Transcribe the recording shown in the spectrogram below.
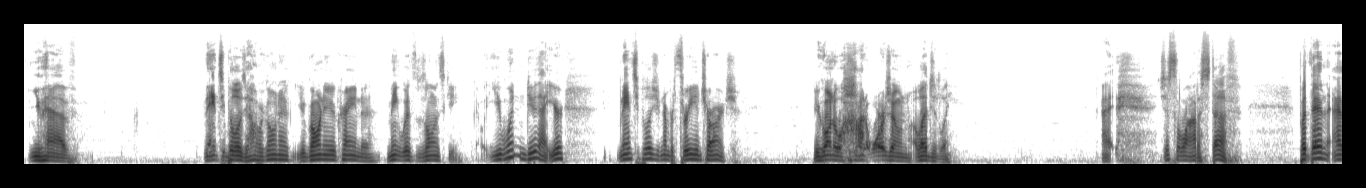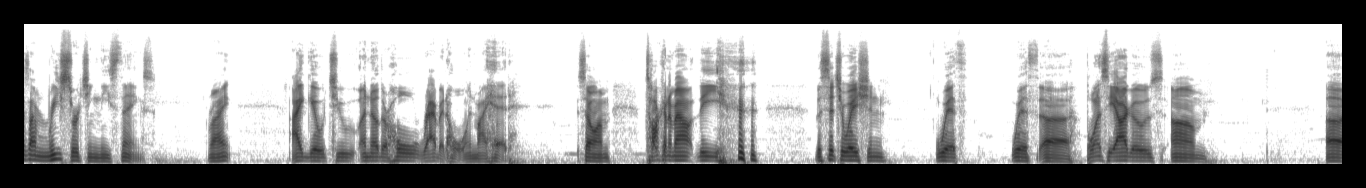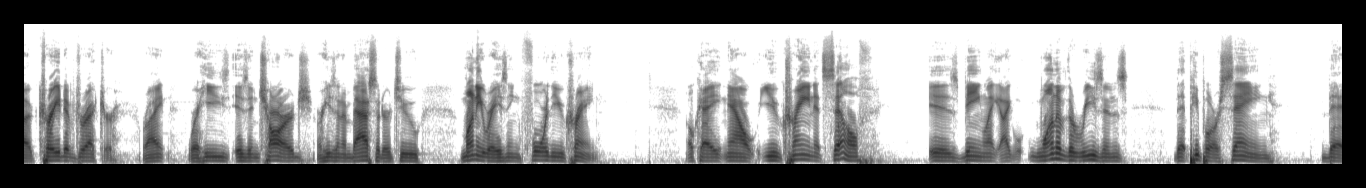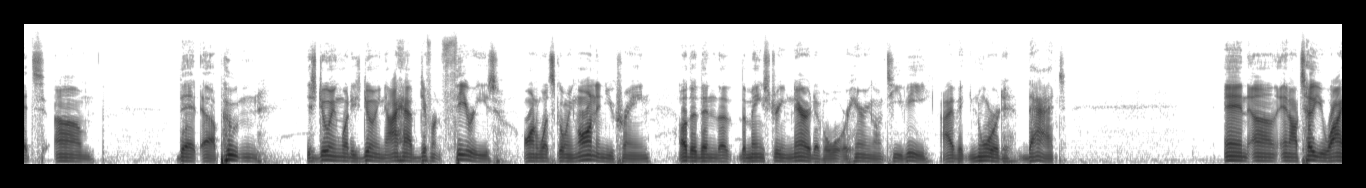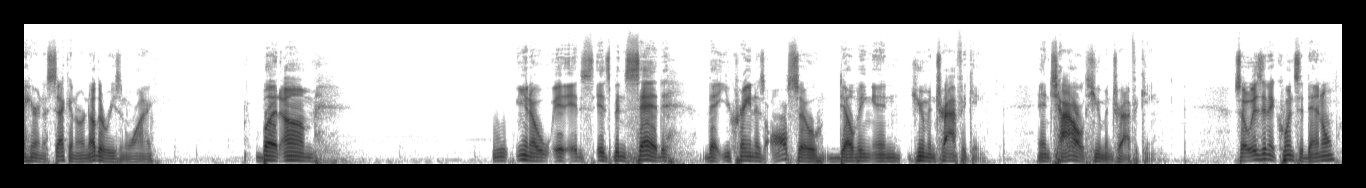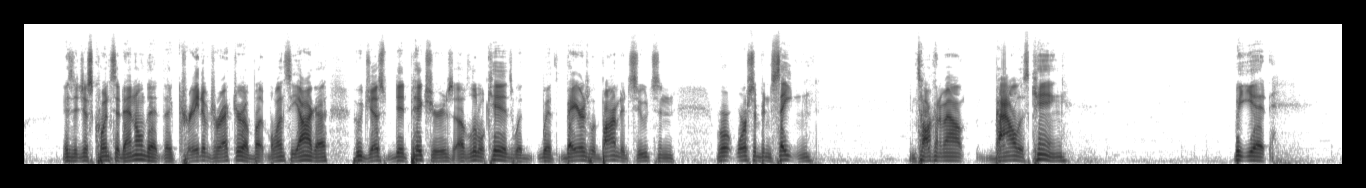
you have Nancy Pelosi. Oh, we're going to you're going to Ukraine to meet with Zelensky. You wouldn't do that. You're Nancy Pelosi. You're number three in charge. You're going to a hot war zone, allegedly. I, just a lot of stuff. But then as I'm researching these things, right, I go to another whole rabbit hole in my head. So I'm talking about the the situation with with uh, um, uh, creative director, right, where he is in charge or he's an ambassador to money raising for the Ukraine. Okay, now Ukraine itself is being like like one of the reasons that people are saying that um, that uh, Putin is doing what he's doing. Now I have different theories on what's going on in Ukraine, other than the the mainstream narrative of what we're hearing on TV. I've ignored that, and uh, and I'll tell you why here in a second, or another reason why but um you know it, it's it's been said that Ukraine is also delving in human trafficking and child human trafficking. So isn't it coincidental? Is it just coincidental that the creative director of Ba- Balenciaga, who just did pictures of little kids with, with bears with bondage suits and wor- worshiping Satan and talking about Baal as king, but yet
